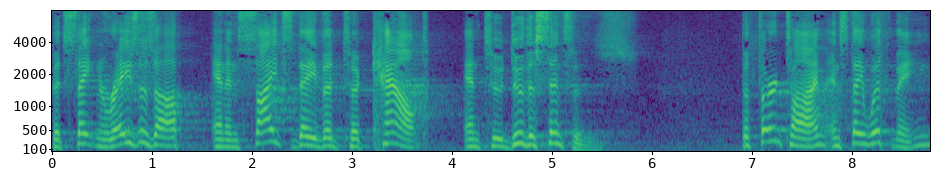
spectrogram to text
that Satan raises up and incites David to count and to do the census. The third time, and stay with me,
